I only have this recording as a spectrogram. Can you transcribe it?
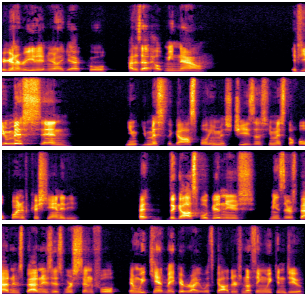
You're going to read it and you're like, yeah, cool. How does that help me now? If you miss sin, you, you miss the gospel, you miss Jesus, you miss the whole point of Christianity. Right? The gospel, good news, means there's bad news. Bad news is we're sinful and we can't make it right with God. There's nothing we can do.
